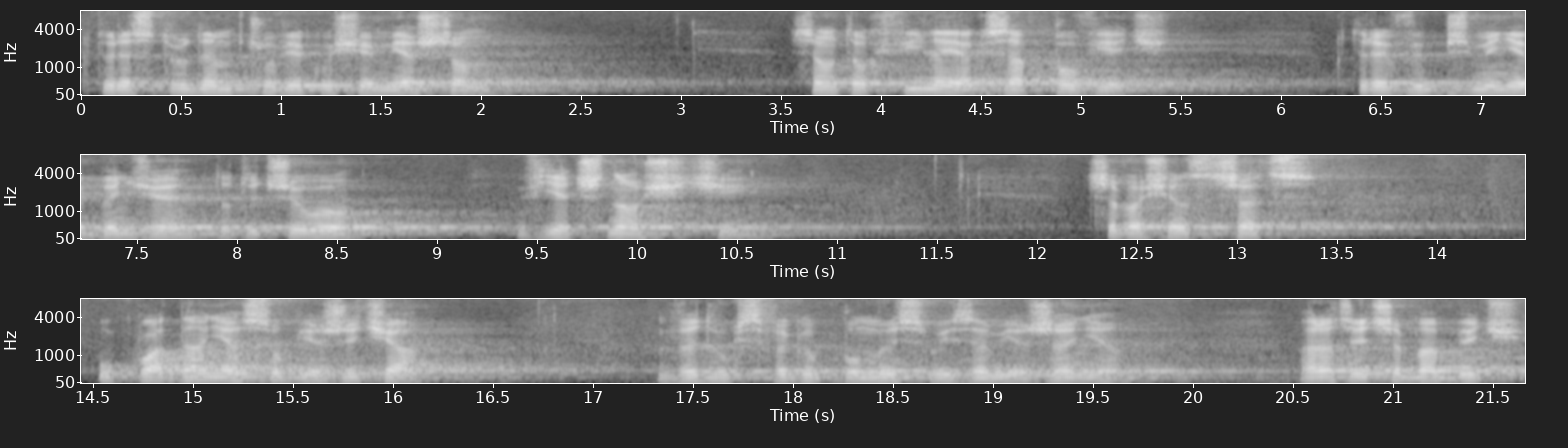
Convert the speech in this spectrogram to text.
które z trudem w człowieku się mieszczą. Są to chwile jak zapowiedź, których wybrzmienie będzie dotyczyło wieczności. Trzeba się strzec układania sobie życia według swego pomysłu i zamierzenia, a raczej trzeba być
